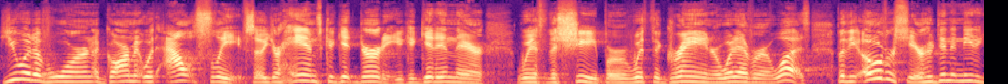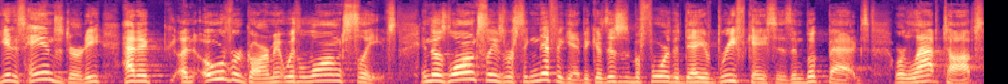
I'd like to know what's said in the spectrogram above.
you would have worn a garment without sleeves so your hands could get dirty. You could get in there with the sheep or with the grain or whatever it was. But the overseer, who didn't need to get his hands dirty, had a, an overgarment with long sleeves. And those long sleeves were significant because this was before the day of briefcases and book bags or laptops,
